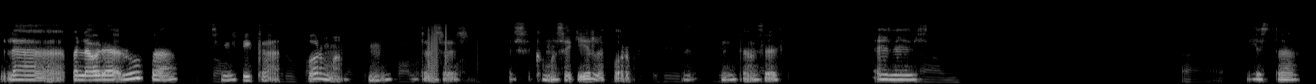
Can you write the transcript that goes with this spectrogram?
la palabra Rupa significa forma. Entonces, es como seguir la forma. Entonces, él, es, él está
